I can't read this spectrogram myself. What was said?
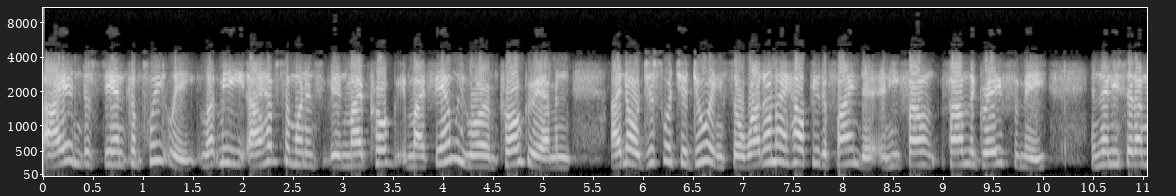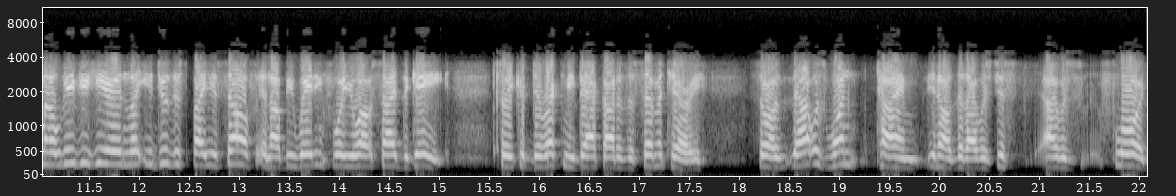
I understand completely. Let me. I have someone in, in my prog in my family who are in program, and I know just what you're doing. So why don't I help you to find it?" And he found found the grave for me, and then he said, "I'm going to leave you here and let you do this by yourself, and I'll be waiting for you outside the gate." So he could direct me back out of the cemetery. So that was one time, you know, that I was just I was floored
